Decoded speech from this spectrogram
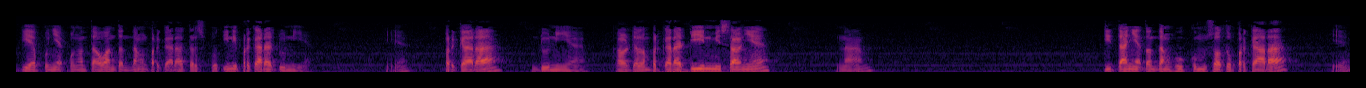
dia punya pengetahuan tentang perkara tersebut. Ini perkara dunia. Ya, perkara dunia. Kalau dalam perkara din misalnya, nah ditanya tentang hukum suatu perkara, ya,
